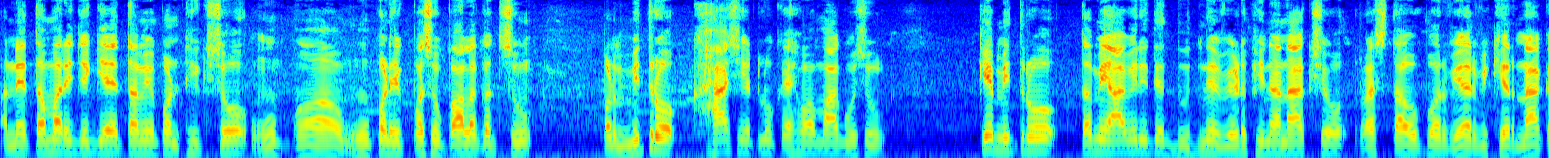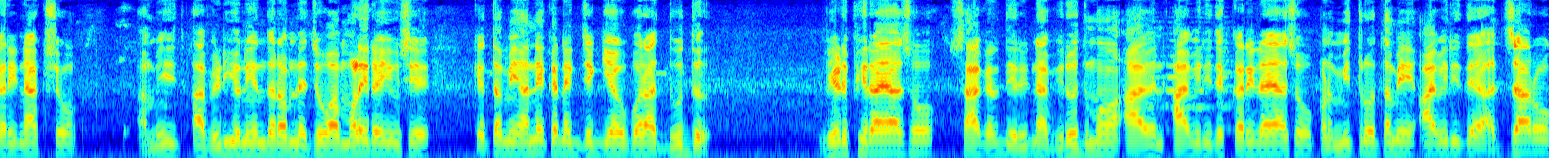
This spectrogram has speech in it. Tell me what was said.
અને તમારી જગ્યાએ તમે પણ ઠીક છો. હું હું પણ એક પશુપાલક જ છું. પણ મિત્રો, ખાસ એટલું કહેવા માગું છું કે મિત્રો, તમે આવી રીતે દૂધને વેડફી ના નાખશો, રસ્તા ઉપર વેર વિખેર ના કરી નાખશો. અમે આ વિડીયોની અંદર અમને જોવા મળી રહ્યું છે કે તમે અનેક અનેક જગ્યા ઉપર આ દૂધ વેડફી રહ્યા છો. સાગર ડેરીના વિરોધમાં આવી રીતે કરી રહ્યા છો. પણ મિત્રો, તમે આવી રીતે હજારો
